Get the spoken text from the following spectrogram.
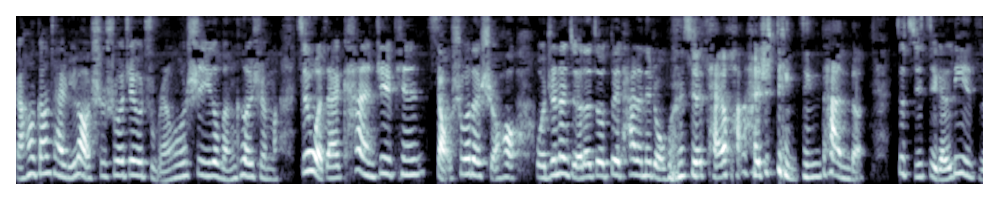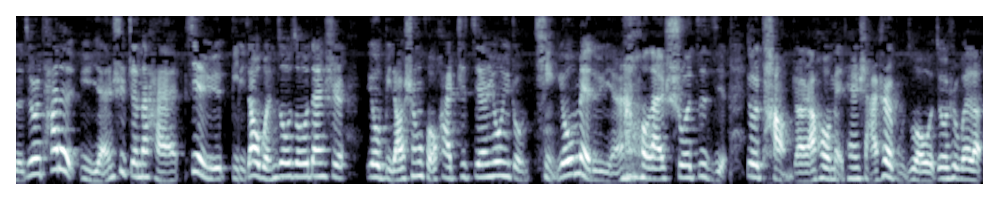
然后刚才吕老师说这个主人公是一个文科生嘛，其实我在看这篇小说的时候，我真的觉得就对他的那种文学才华还是挺惊叹的。就举几个例子，就是他的语言是真的还介于比较文绉绉，但是。又比较生活化之间，用一种挺优美的语言，然后来说自己就是躺着，然后每天啥事儿不做，我就是为了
